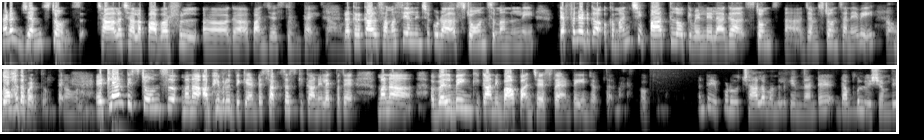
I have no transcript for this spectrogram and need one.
మేడం జెమ్ స్టోన్స్ చాలా చాలా పవర్ఫుల్గా పనిచేస్తూ ఉంటాయి రకరకాల సమస్యల నుంచి కూడా స్టోన్స్ మనల్ని డెఫినెట్గా ఒక మంచి పాత్లోకి వెళ్ళేలాగా స్టోన్స్ జెమ్ స్టోన్స్ అనేవి. దోహదపడుతూ ఉంటాయి. ఎట్లాంటి స్టోన్స్ మన అభివృద్ధికి అంటే సక్సెస్కి కానీ లేకపోతే మన వెల్ బీయింగ్కి కానీ బాగా పనిచేస్తాయి అంటే ఏం చెప్తారు మేడం ఓకే అంటే ఇప్పుడు చాలా మందికి ఏంటంటే డబ్బుల విషయంది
